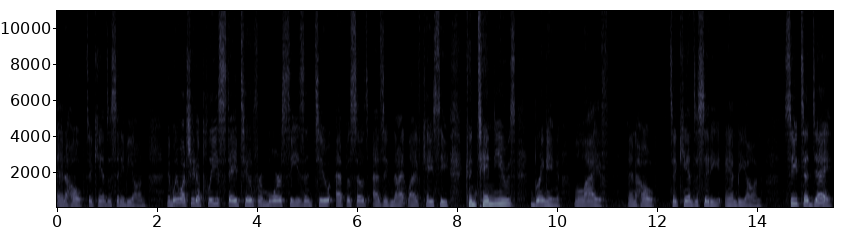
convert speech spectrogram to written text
and hope to Kansas City beyond. And we want you to please stay tuned for more season two episodes as Ignite Life KC continues bringing life and hope to Kansas City and beyond. See, today,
